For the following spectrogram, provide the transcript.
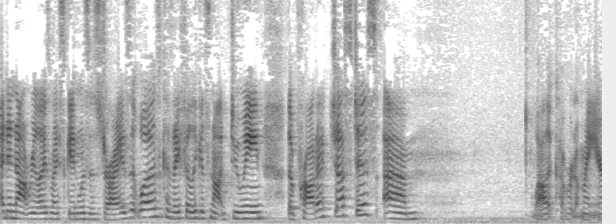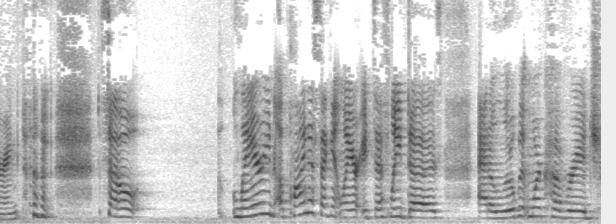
I did not realize my skin was as dry as it was because I feel like it's not doing the product justice. Um, wow, it covered up my earring. so layering, applying a second layer, it definitely does add a little bit more coverage.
